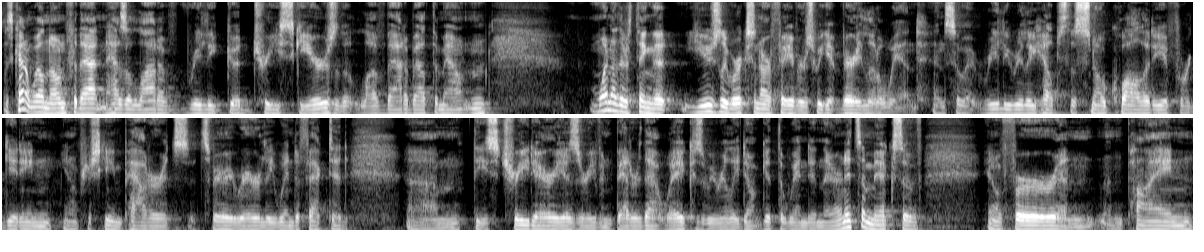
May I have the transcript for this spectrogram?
is kind of well known for that and has a lot of really good tree skiers that love that about the mountain. One other thing that usually works in our favor is we get very little wind, and so it really, really helps the snow quality. If we're getting, you know, if you're skiing powder, it's it's very rarely wind affected. Um, these treat areas are even better that way because we really don't get the wind in there, and it's a mix of you know, fir and, and pine,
